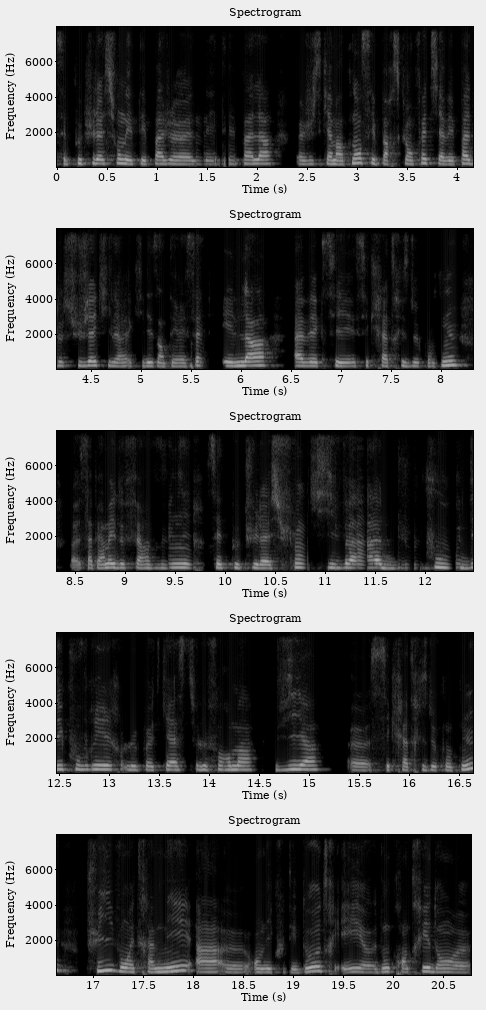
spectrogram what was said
cette population n'était pas, n'était pas là jusqu'à maintenant, c'est parce qu'en fait, il n'y avait pas de sujet qui les, qui les intéressait. Et là, avec ces, ces, créatrices de contenu, ça permet de faire venir cette population qui va du coup découvrir le podcast, le format via euh, ces créatrices de contenu, puis vont être amenées à euh, en écouter d'autres et euh, donc rentrer dans,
